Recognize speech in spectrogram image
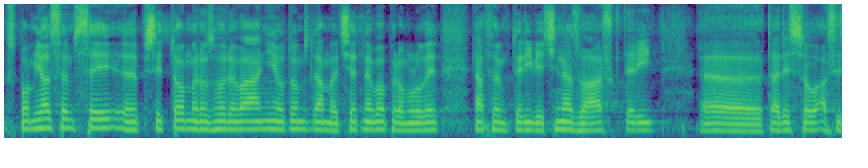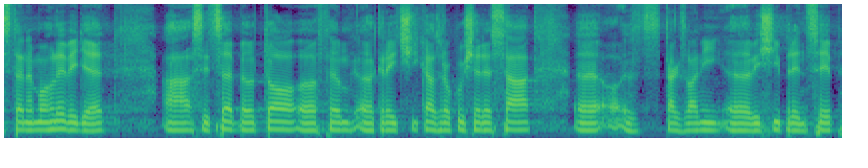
vzpomněl jsem si eh, při tom rozhodování o tom, zda mlčet nebo promluvit na film, který většina z vás, který tady jsou, asi jste nemohli vidět. A sice byl to film Krejčíka z roku 60, takzvaný Vyšší princip,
